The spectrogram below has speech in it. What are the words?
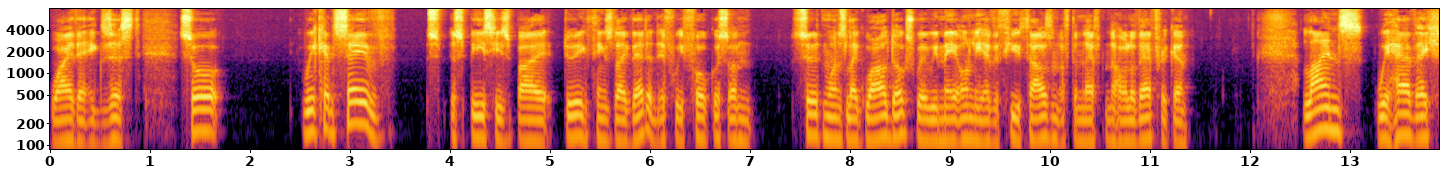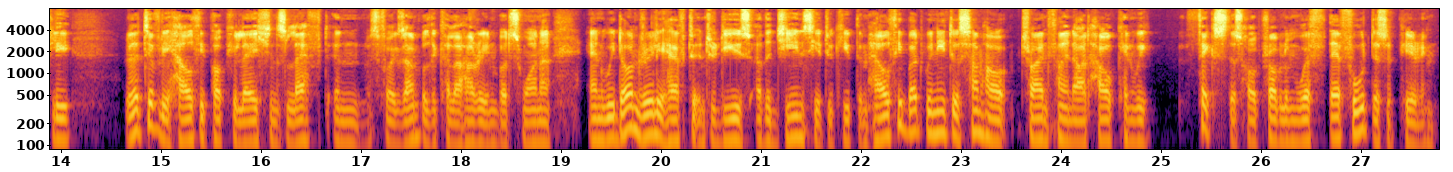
why they exist. So we can save a species by doing things like that, and if we focus on certain ones like wild dogs, where we may only have a few thousand of them left in the whole of Africa. Lions, we have actually relatively healthy populations left in, for example, the Kalahari in Botswana. And we don't really have to introduce other genes here to keep them healthy, but we need to somehow try and find out how can we fix this whole problem with their food disappearing.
